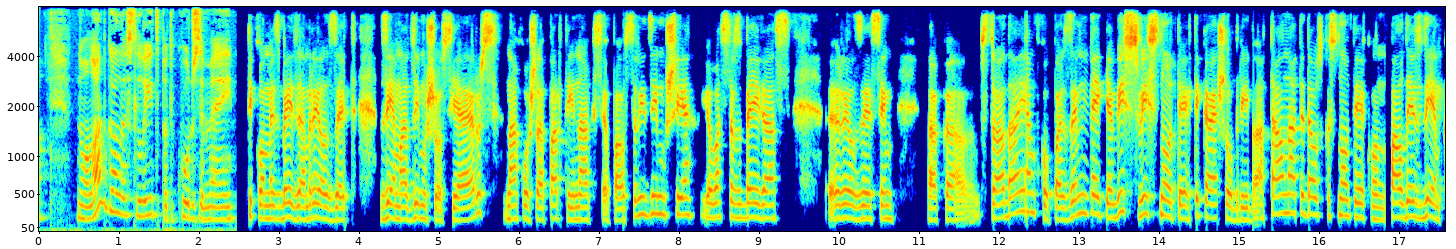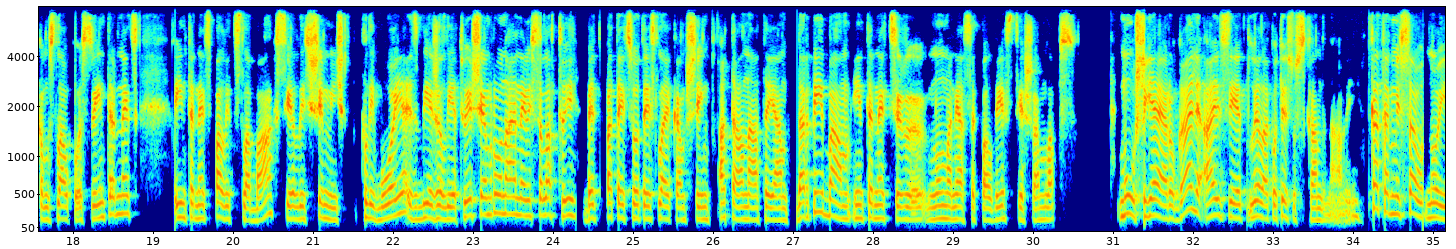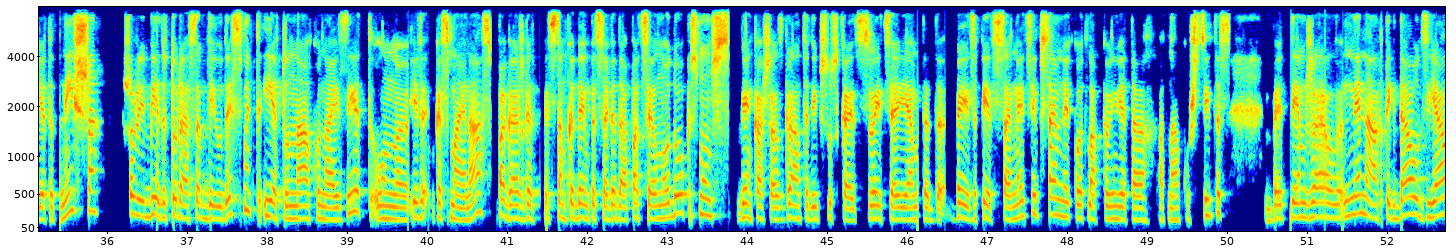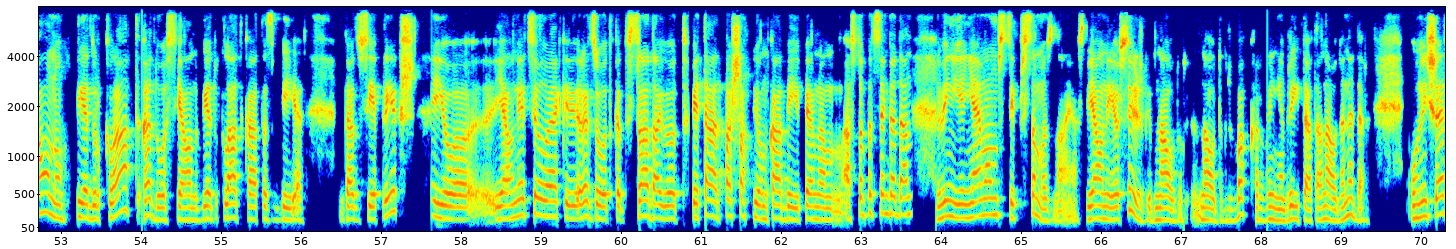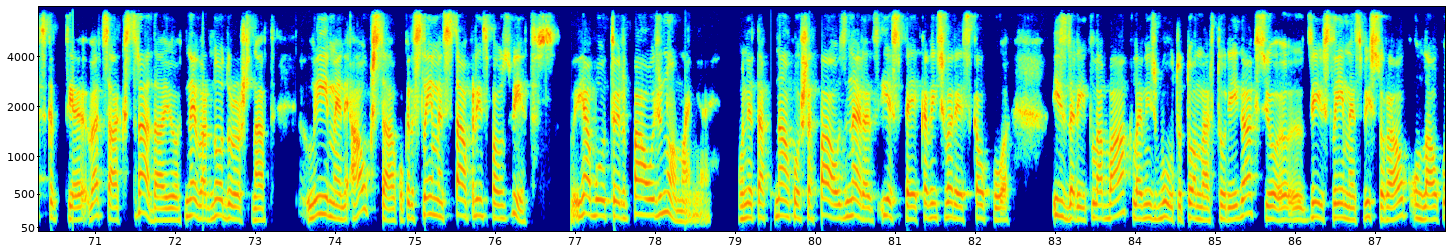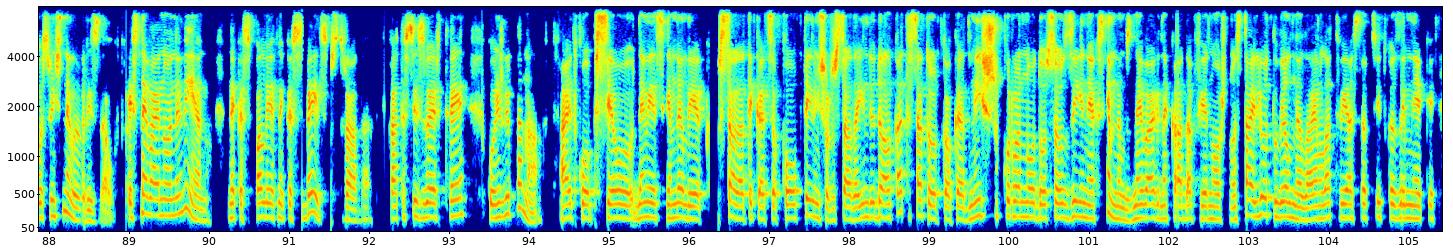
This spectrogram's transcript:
no Latgales līdz pat kurzemēji. Tikko mēs beidzām realizēt ziemā dzimušos jērus, nākošā partija nāks jau pavasarī dzimušie, jo vasaras beigās eh, realizēsim. Tā kā strādājam kopā ar zemniekiem, viss, viss notiek tikai šobrīd attālināti daudz kas notiek, un paldies Dievam, ka mums laukos ir internets, internets palicis labāks, ja līdz šim viņš kliboja. Es bieži lietuviešiem runāju, nevis Latviju, bet pateicoties laikam šīm attālinātajām darbībām, internets ir, nu, man jāsaka, paldies, tiešām labs. Mūsu jēru gaļa aiziet lielākoties uz Skandināviju. Katram ir sava noieta niša, Šobrīd biedri turās ap 20, iet un nāk un aiziet, un uh, ir kas mainās. Pagājušajā gadā, pēc tam, kad 19. gadā pacēla nodokļus mums vienkāršās grāmatvedības uzskaits veicējiem, tad uh, beidza piecas saimniecības saimniekot, labi, ka viņa vietā atnākušas citas. Bet, diemžēl, nenāk tik daudz jaunu biedru klāt, gados jaunu biedru klāt, kā tas bija gadus iepriekš, jo jaunie cilvēki, redzot, ka strādājot pie tāda paša apjoma, kā bija, piemēram, 18 gadām, viņu ieņēmums stipri samazinājās. Jaunie jau sevišķi grib naudu, naudu grib vakar, viņiem rītā tā nauda nedara. Un viņš redz, ka tie vecāki strādājot nevar nodrošināt līmeni augstāku, ka tas līmenis stāv principā uz vietas. Jābūt ir pauģu nomaiņai. Un ja tā nākošā paudze neredz iespēju, ka viņš varēs kaut ko izdarīt labāk, lai viņš būtu tomēr turīgāks, jo uh, dzīves līmenis visur aug un laukos viņš nevar izaugt. Es nevainoju nevienu, nekas paliek, nekas beidz strādāt. Kā tas izvērtē, ko viņš grib panākt? Aitkopis jau neviens viņam neliek strādāt tikai ar kooptīvu, viņš var strādāt individuāli. Katrs atrod kaut kādu nišu, kur var nodot savus dzīvniekus. Viņam nemaz nevajag nekādu apvienošanos. Tā ir ļoti liela nelaime Latvijā, starp citu, ka zemnieki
